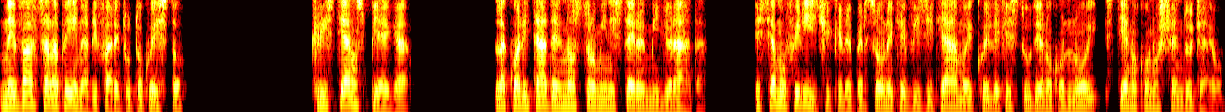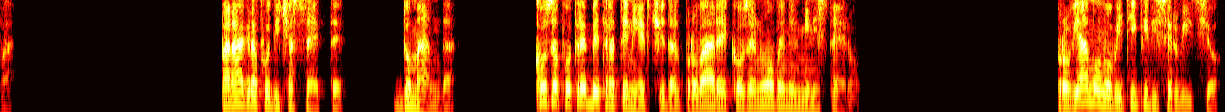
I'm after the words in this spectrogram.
Ne è valsa la pena di fare tutto questo? Christian spiega, la qualità del nostro ministero è migliorata e siamo felici che le persone che visitiamo e quelle che studiano con noi stiano conoscendo Geova. Paragrafo 17. Domanda. Cosa potrebbe trattenerci dal provare cose nuove nel ministero? Proviamo nuovi tipi di servizio.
